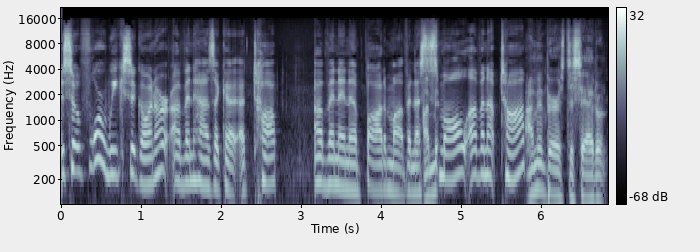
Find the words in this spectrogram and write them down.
So four weeks ago, and our oven has like a, a top oven and a bottom oven, a small oven up top. I'm embarrassed to say I don't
